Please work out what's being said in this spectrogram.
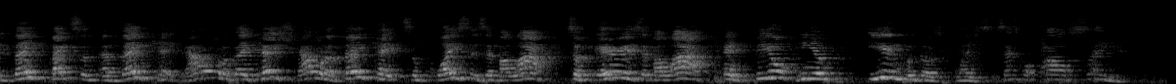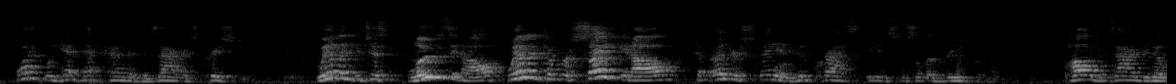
a, make some a vacate. I don't want a vacation. I want to vacate some places in my life, some areas in my life, and fill Him in with those places. That's what Paul's saying. What if we had that kind of desire as Christians? Willing to just lose it all, willing to forsake it all, to understand who Christ is just a little deeper. Paul desired to know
